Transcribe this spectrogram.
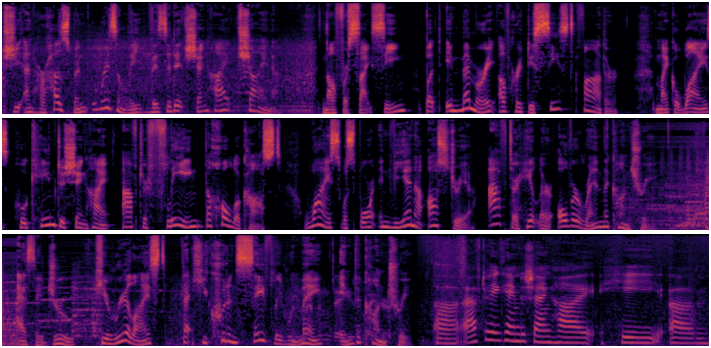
She and her husband recently visited Shanghai, China, not for sightseeing, but in memory of her deceased father, Michael Weiss, who came to Shanghai after fleeing the Holocaust. Weiss was born in Vienna, Austria, after Hitler overran the country. As they drew, he realized that he couldn't safely remain in the country. Uh, after he came to Shanghai, he um,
